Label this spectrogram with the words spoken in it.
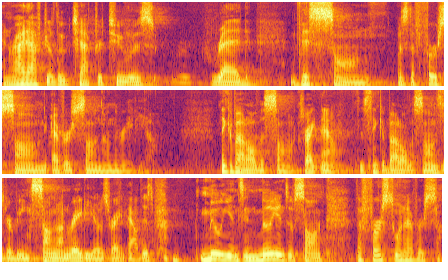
And right after Luke chapter 2 was read, this song was the first song ever sung on the radio. Think about all the songs right now. Just think about all the songs that are being sung on radios right now. There's millions and millions of songs. The first one ever sung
